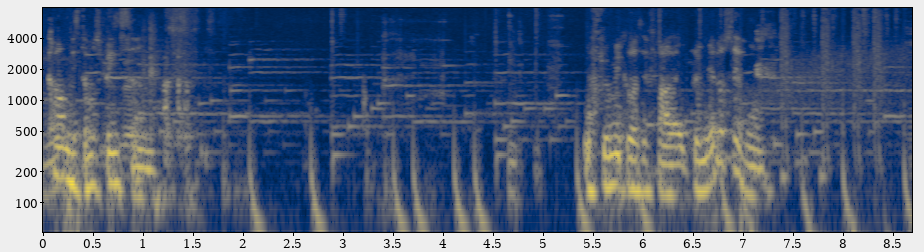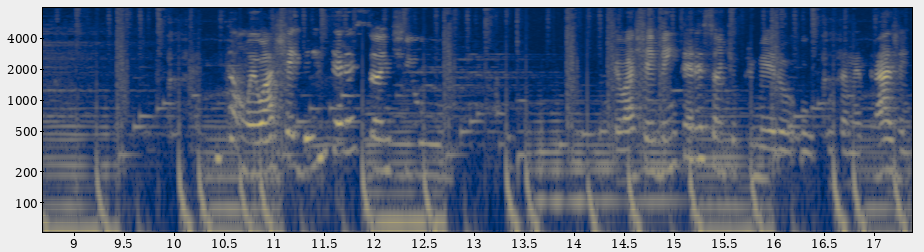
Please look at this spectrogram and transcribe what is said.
Calma, estamos pensando. O filme que você fala é o primeiro ou o segundo? Então, eu achei bem interessante o. Eu achei bem interessante o primeiro, o curta-metragem,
